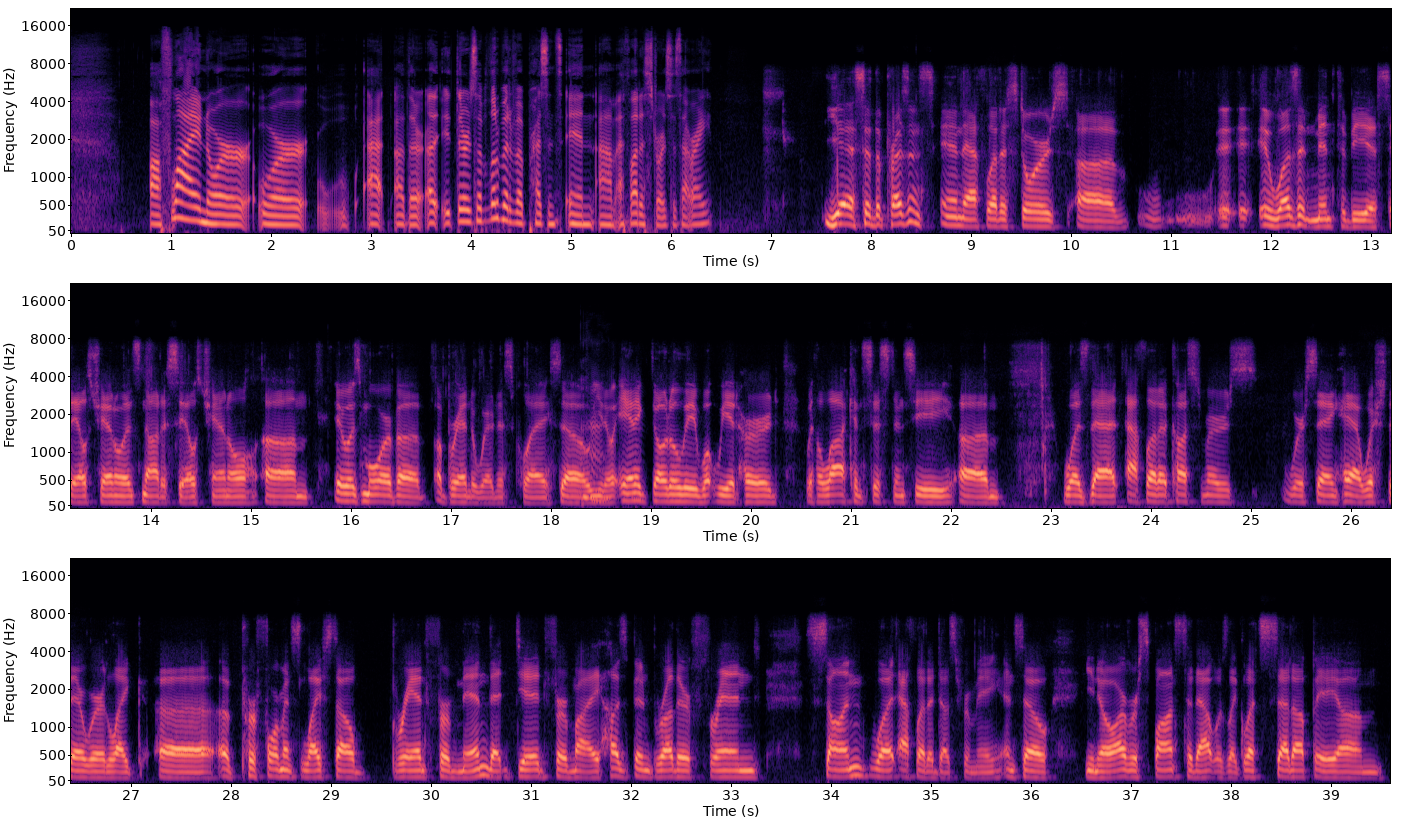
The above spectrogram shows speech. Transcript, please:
offline or or at other. Uh, there's a little bit of a presence in um, Athleta stores. Is that right? Yeah, so the presence in Athleta stores, uh, it, it, wasn't meant to be a sales channel. It's not a sales channel. Um, it was more of a, a brand awareness play. So, uh-huh. you know, anecdotally, what we had heard with a lot of consistency um, was that Athleta customers were saying, "Hey, I wish there were like uh, a performance lifestyle brand for men that did for my husband, brother, friend, son what Athleta does for me. And so, you know, our response to that was like, let's set up a um,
